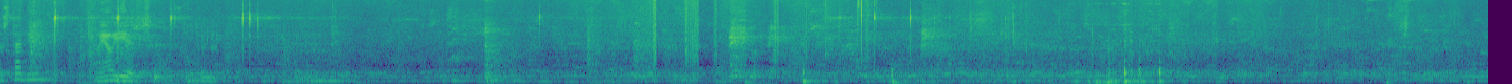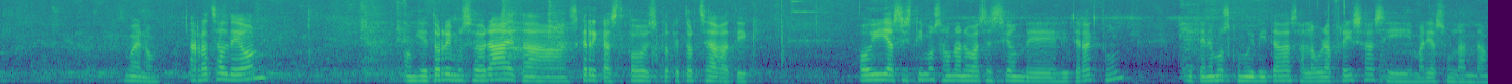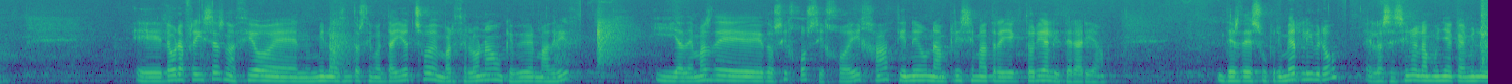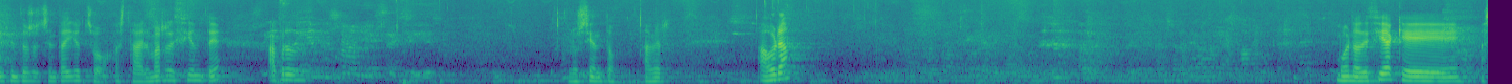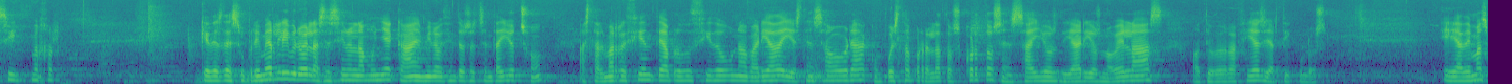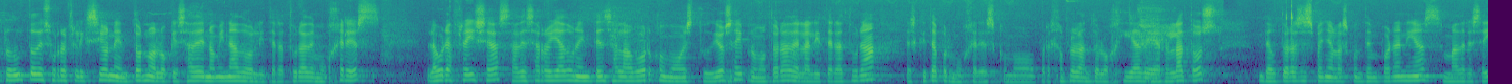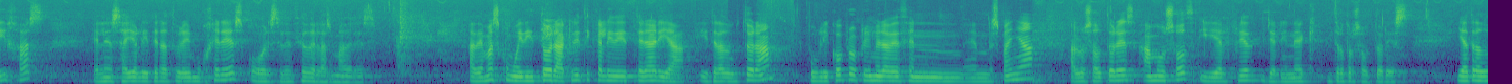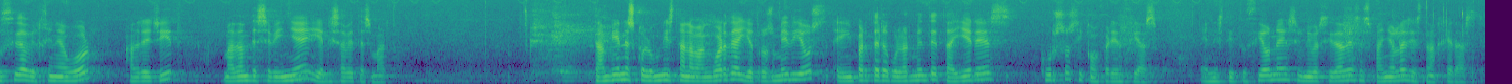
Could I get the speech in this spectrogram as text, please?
Está bien. ¿Me oyes? Bueno, arratsaldeon, ongi etorri museora eta eskerrik asko etortzeagatik. Hoy asistimos a una nueva sesión de Literactum y tenemos como invitadas a Laura Freisas y María Sunlanda. Eh, Laura Freisas nació en 1958 en Barcelona, aunque vive en Madrid, y además de dos hijos, hijo e hija, tiene una amplísima trayectoria literaria. Desde su primer libro, El asesino en la muñeca en 1988, hasta el más reciente, ha producido... Lo siento, a ver. ¿Ahora? Bueno, decía que... Así, mejor. Que desde su primer libro, El asesino en la muñeca, en 1988, hasta el más reciente, ha producido una variada y extensa obra compuesta por relatos cortos, ensayos, diarios, novelas, autobiografías y artículos. Eh, además, producto de su reflexión en torno a lo que se ha denominado literatura de mujeres, Laura Freixas ha desarrollado una intensa labor como estudiosa y promotora de la literatura escrita por mujeres, como por ejemplo la antología de relatos de autoras españolas contemporáneas, Madres e Hijas, el ensayo Literatura y Mujeres o El silencio de las madres. Además, como editora, crítica literaria y traductora, publicó por primera vez en, España a los autores Amos Oz y Elfried Jelinek, entre otros autores, y ha traducido a Virginia Woolf, André Gide, Madame de Sévigné y Elizabeth Smart. También es columnista en La Vanguardia y otros medios e imparte regularmente talleres, cursos y conferencias en instituciones y universidades españolas y extranjeras.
